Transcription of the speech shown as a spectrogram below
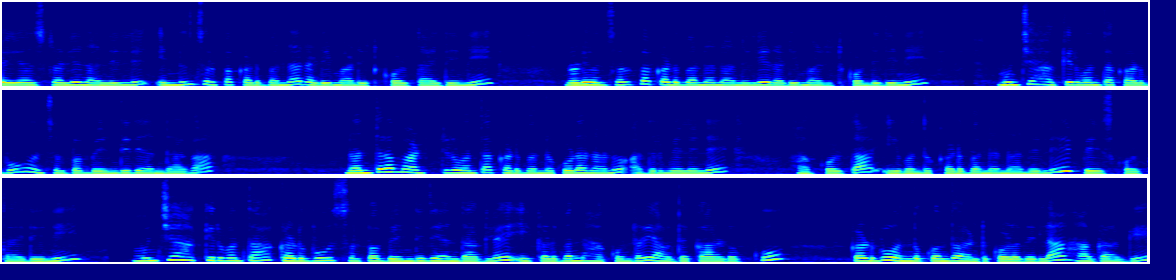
ಬೇಯೋಷ್ಟರಲ್ಲಿ ನಾನಿಲ್ಲಿ ಇನ್ನೊಂದು ಸ್ವಲ್ಪ ಕಡುಬನ್ನು ರೆಡಿ ಮಾಡಿ ಇಟ್ಕೊಳ್ತಾ ಇದ್ದೀನಿ. ನೋಡಿ, ಒಂದು ಸ್ವಲ್ಪ ಕಡುಬನ್ನು ನಾನಿಲ್ಲಿ ರೆಡಿ ಮಾಡಿ ಇಟ್ಕೊಂಡಿದ್ದೀನಿ. ಮುಂಚೆ ಹಾಕಿರುವಂಥ ಕಡುಬು ಒಂದು ಸ್ವಲ್ಪ ಬೆಂದಿದೆ ಅಂದಾಗ, ನಂತರ ಮಾಡಿಟ್ಟಿರುವಂಥ ಕಡುಬನ್ನು ಕೂಡ ನಾನು ಅದ್ರ ಮೇಲೇ ಹಾಕ್ಕೊಳ್ತಾ ಈ ಒಂದು ಕಡುಬನ್ನು ನಾನಿಲ್ಲಿ ಬೇಯಿಸ್ಕೊಳ್ತಾ ಇದ್ದೀನಿ. ಮುಂಚೆ ಹಾಕಿರುವಂತಹ ಕಡುಬು ಸ್ವಲ್ಪ ಬೆಂದಿದೆ ಅಂದಾಗಲೇ ಈ ಕಡುಬನ್ನು ಹಾಕ್ಕೊಂಡ್ರೆ ಯಾವುದೇ ಕಾರಣಕ್ಕೂ ಕಡುಬು ಒಂದಕ್ಕೊಂದು ಅಂಟ್ಕೊಳ್ಳೋದಿಲ್ಲ. ಹಾಗಾಗಿ,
